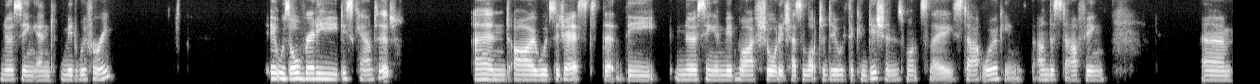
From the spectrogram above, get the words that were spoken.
nursing and midwifery. It was already discounted, and I would suggest that the nursing and midwife shortage has a lot to do with the conditions once they start working, the understaffing. Um,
